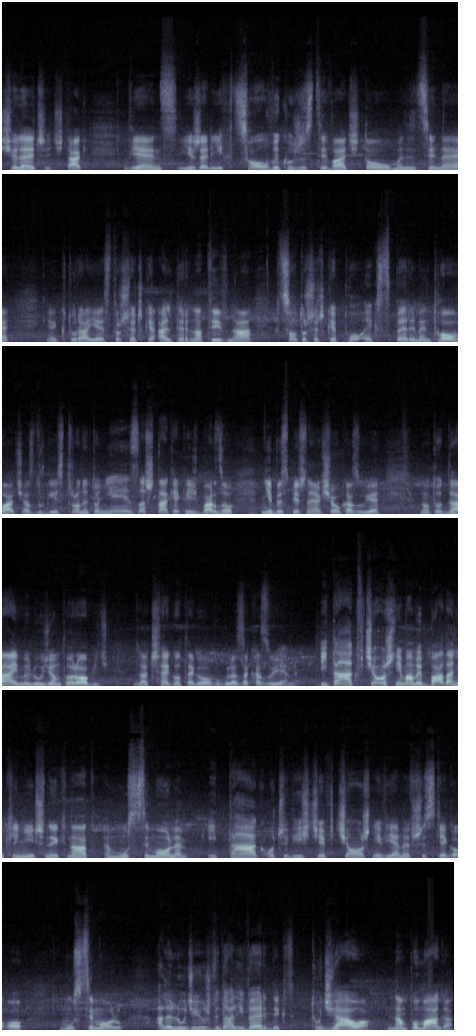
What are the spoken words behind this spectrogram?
się leczyć, tak? Więc jeżeli chcą wykorzystywać tą medycynę, e, która jest troszeczkę alternatywna, chcą troszeczkę poeksperymentować, a z drugiej strony to nie jest aż tak jakieś bardzo niebezpieczne, jak się okazuje, no to dajmy ludziom to robić. Dlaczego tego w ogóle zakazujemy? I tak, wciąż nie mamy badań klinicznych nad muscymolem. I tak, oczywiście, wciąż nie wiemy wszystkiego o muscymolu. Ale ludzie już wydali werdykt. To działa, nam pomaga.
